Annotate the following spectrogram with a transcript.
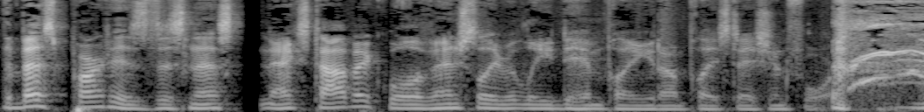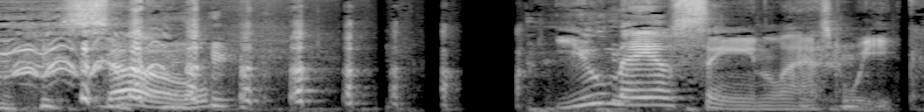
the best part is this next next topic will eventually lead to him playing it on PlayStation 4. So, you may have seen last week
